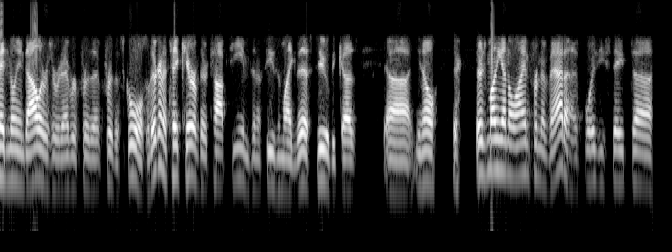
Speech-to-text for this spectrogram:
ten million dollars or whatever for the for the school. So they're going to take care of their top teams in a season like this too, because uh, you know there, there's money on the line for Nevada if Boise State. Uh,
